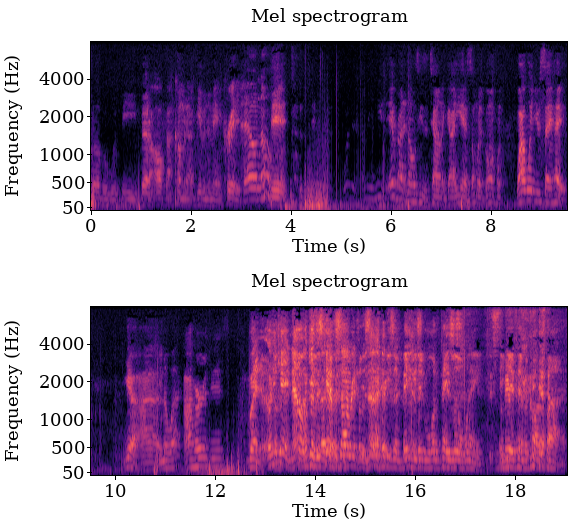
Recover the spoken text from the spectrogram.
Glover would be better off by coming out giving the man credit. Hell no. Then, I mean, he's, everybody knows he's a talented guy. He has so much going for him. Why wouldn't you say, hey, yeah, I You know what? I heard this. But uh, he For can't now because his camp is same- already for the same reason. Baby didn't want to pay Lil Wayne and give him a Carter Five.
